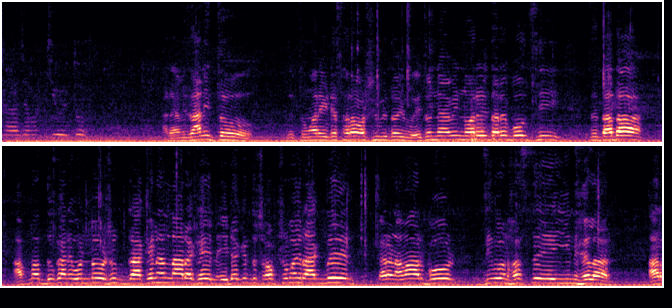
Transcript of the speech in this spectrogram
ছাড়া যে আমার কি হইতো? আরে আমি জানি তো। যে তোমার এটা ছাড়া অসুবিধা হইব। এই জন্য আমি নরেশ দ্বারে বলছি যে দাদা আপনার দোকানে অন্য ওষুধ রাখেন আর না রাখেন এটা কিন্তু সব সময় রাখবেন কারণ আমার বউর জীবন হচ্ছে এই ইনহেলার আর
